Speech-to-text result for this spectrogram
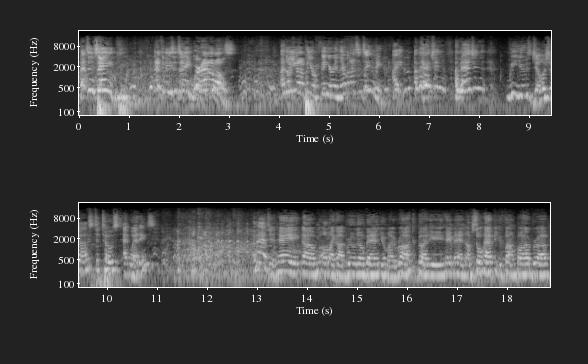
That's insane. That to me is insane. We're animals. I know you gotta put your finger in there, but that's insane to me. I imagine, imagine we use jello shots to toast at weddings. Imagine, hey, um, oh my God, Bruno, man, you're my rock buddy. Hey, man, I'm so happy you found Barbara.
